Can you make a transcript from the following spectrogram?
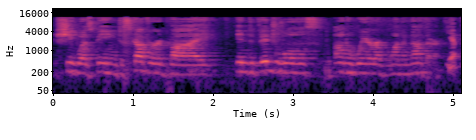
she was being discovered by individuals unaware of one another. Yep.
